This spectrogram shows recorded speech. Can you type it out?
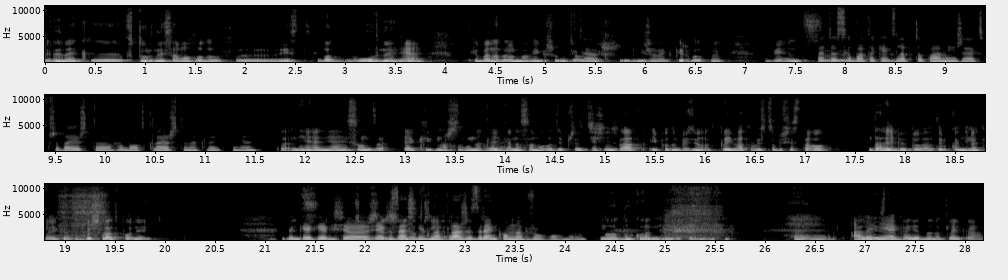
rynek y, wtórny samochodów y, jest chyba główny, nie? Chyba nadal ma większy udział Tak. niż, niż rynek pierwotny, więc... Ale to jest y, chyba tak jak z laptopami, że jak sprzedajesz, to chyba odklejasz te naklejki, nie? Ta, nie, nie, nie sądzę. Jak masz naklejkę na samochodzie przez 10 lat i potem byś ją odkleiła, to wiesz, co by się stało? Dalej by była, tylko nie naklejka, tylko ślad po niej. Tak jak, jak, się, więc jak zaśniesz na plaży z ręką na brzuchu. No. No, dokładnie, dokładnie. E, ale Ale jest nie, taka bo- jedna naklejka,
